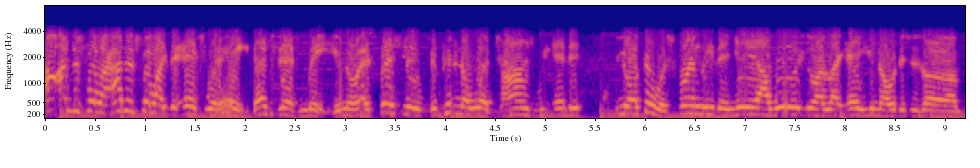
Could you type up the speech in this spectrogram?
I just feel like I just feel like the ex would hate. That's just me, you know. Especially depending on what terms we ended. You know, if it was friendly, then yeah, I would. You know, like, hey, you know, this is um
